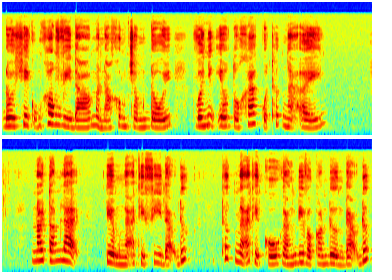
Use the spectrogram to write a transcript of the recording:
đôi khi cũng không vì đó mà nó không chống đối với những yếu tố khác của thức ngã ấy. Nói tóm lại, tiềm ngã thì phi đạo đức, thức ngã thì cố gắng đi vào con đường đạo đức,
